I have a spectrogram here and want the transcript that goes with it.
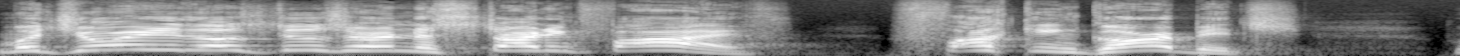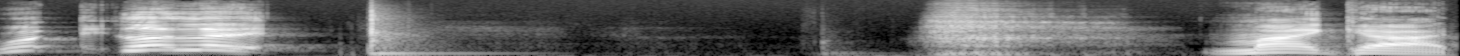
Majority of those dudes are in the starting five. Fucking garbage. Look, look. My God.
